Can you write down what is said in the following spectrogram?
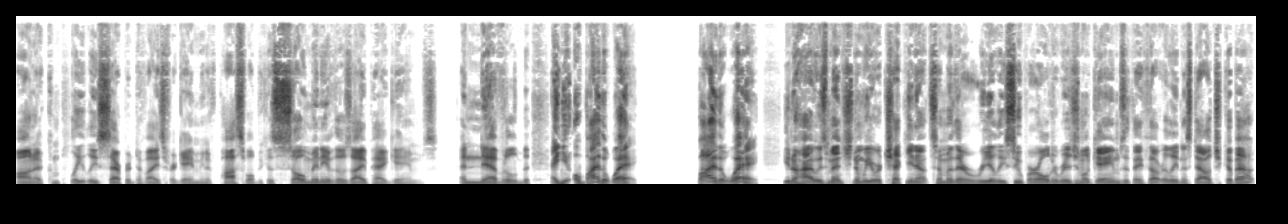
on a completely separate device for gaming if possible because so many of those iPad games inevitably and you oh by the way by the way you know how i was mentioning we were checking out some of their really super old original games that they felt really nostalgic about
